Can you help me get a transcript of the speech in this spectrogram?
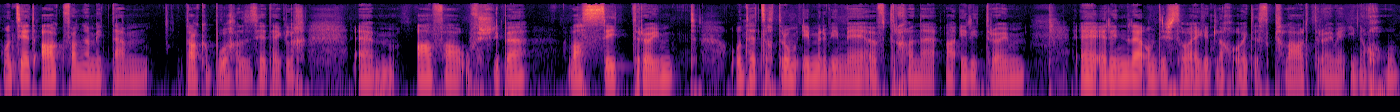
Und sie hat angefangen mit dem Tagebuch, also sie hat eigentlich ähm, angefangen aufschreiben, was sie träumt und hat sich darum immer wie mehr öfter können an ihre Träume äh, erinnern und ist so eigentlich auch in das Klarträumen reingekommen.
